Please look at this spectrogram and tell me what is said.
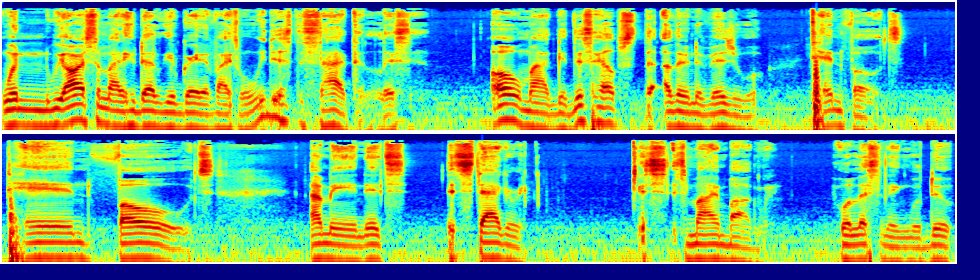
when we are somebody who does give great advice, when we just decide to listen, oh my god, this helps the other individual tenfolds, tenfolds. I mean, it's it's staggering. It's it's mind-boggling what listening will do.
